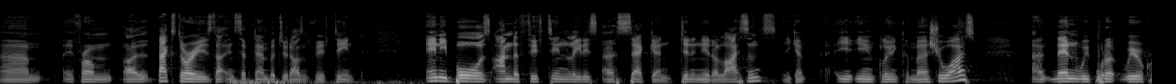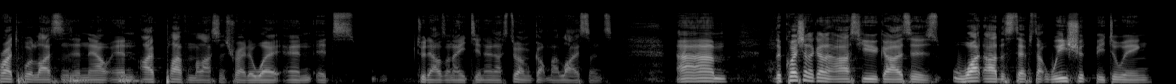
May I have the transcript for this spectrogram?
Um, from uh, backstory is that in September 2015, any bores under 15 liters a second didn't need a license, you can, including commercial-wise. And then we put a, we're required to put a license in now, and I've applied for my license straight away, and it's 2018 and I still haven't got my license. Um, the question I'm going to ask you guys is, what are the steps that we should be doing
